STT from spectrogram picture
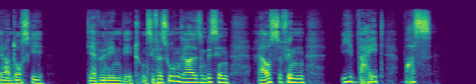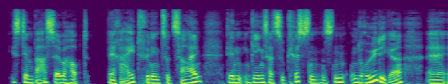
Lewandowski, der würde ihnen wehtun. Sie versuchen gerade so ein bisschen rauszufinden, wie weit, was ist dem Barca überhaupt bereit für den zu zahlen? Denn im Gegensatz zu Christensen und Rüdiger äh,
